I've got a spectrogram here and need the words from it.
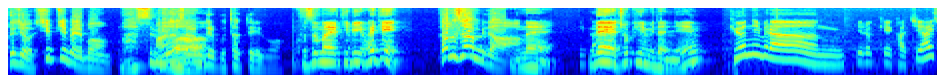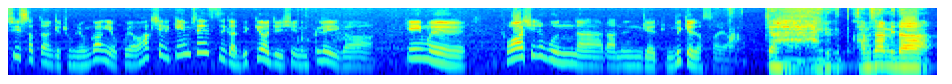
그죠? 10집 앨범. 맞습니다 많은 사람들 부탁드리고. 구스마일 TV 화이팅 감사합니다. 네 네 조피입니다님 규현님이랑 이렇게 같이 할 수 있었다는 게 좀 영광이었고요. 확실히 게임 센스가 느껴지시는 플레이가 게임을 좋아하시는구나라는 게 좀 느껴졌어요. 자 이렇게 또 감사합니다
